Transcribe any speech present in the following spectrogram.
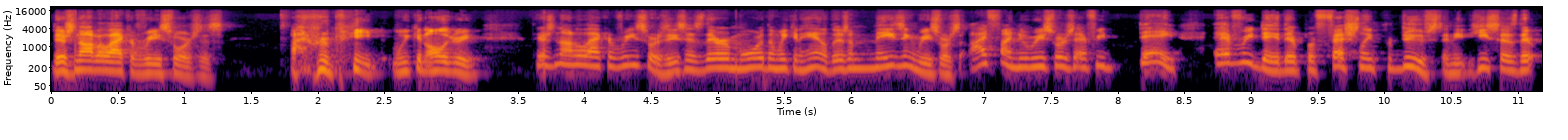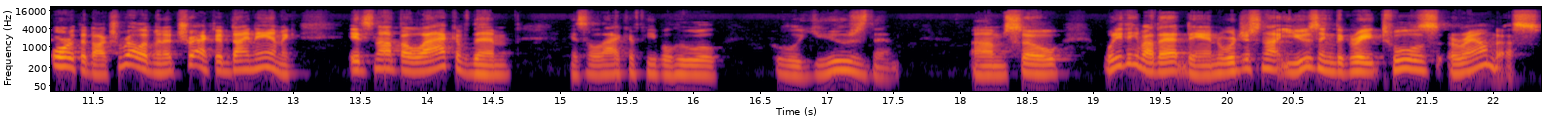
there's not a lack of resources. I repeat, we can all agree there's not a lack of resources. He says there are more than we can handle. There's amazing resources. I find new resources every day. Every day they're professionally produced, and he, he says they're orthodox, relevant, attractive, dynamic. It's not the lack of them; it's the lack of people who will who will use them. Um, so, what do you think about that, Dan? We're just not using the great tools around us.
